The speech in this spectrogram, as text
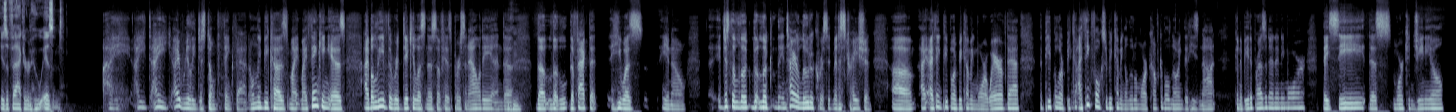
is a factor and who isn't. I. I, I, I really just don't think that only because my, my thinking is I believe the ridiculousness of his personality and uh, mm-hmm. the, the the fact that he was you know just the look, the look, the entire ludicrous administration. Um, I, I, think people are becoming more aware of that. The people are, bec- I think folks are becoming a little more comfortable knowing that he's not going to be the president anymore. They see this more congenial,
